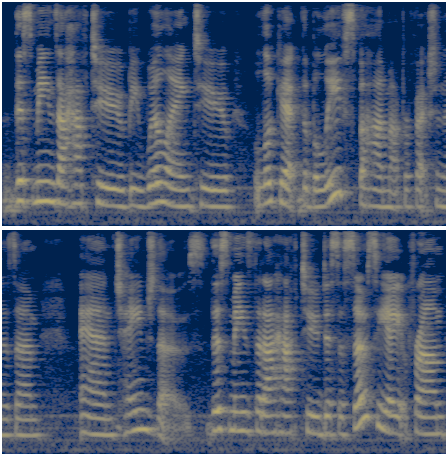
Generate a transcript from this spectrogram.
this means I have to be willing to look at the beliefs behind my perfectionism and change those. This means that I have to disassociate from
